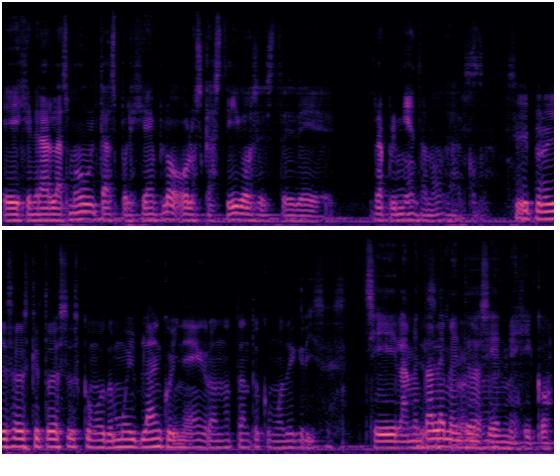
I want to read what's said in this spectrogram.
eh, generar las multas, por ejemplo, o los castigos este, de reprimiento, ¿no? O sea, como- Sí, pero ya sabes que todo esto es como de muy blanco y negro, no tanto como de grises. Sí, lamentablemente es así en. México.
